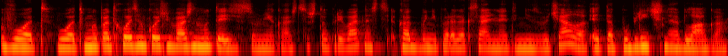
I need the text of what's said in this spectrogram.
Вот, вот, мы подходим к очень важному тезису, мне кажется, что приватность, как бы ни парадоксально это ни звучало, это публичное благо.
